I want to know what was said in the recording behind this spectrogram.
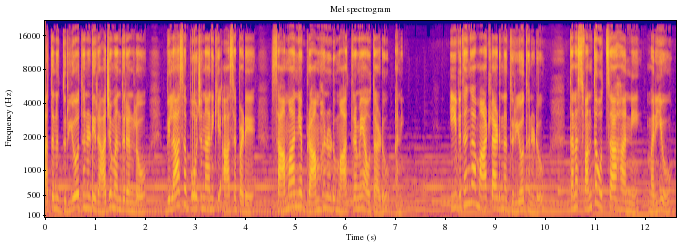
అతను దుర్యోధనుడి రాజమందిరంలో విలాస భోజనానికి ఆశపడే సామాన్య బ్రాహ్మణుడు మాత్రమే అవుతాడు అని. ఈ విధంగా మాట్లాడిన దుర్యోధనుడు తన స్వంత ఉత్సాహాన్ని మరియు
